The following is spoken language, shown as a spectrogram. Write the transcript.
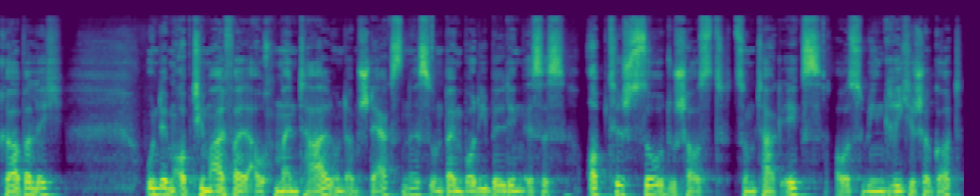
körperlich und im Optimalfall auch mental und am stärksten ist. Und beim Bodybuilding ist es optisch so, du schaust zum Tag X aus wie ein griechischer Gott,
